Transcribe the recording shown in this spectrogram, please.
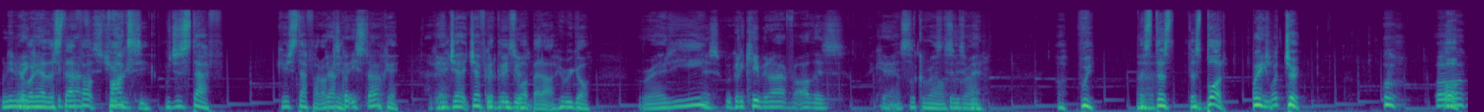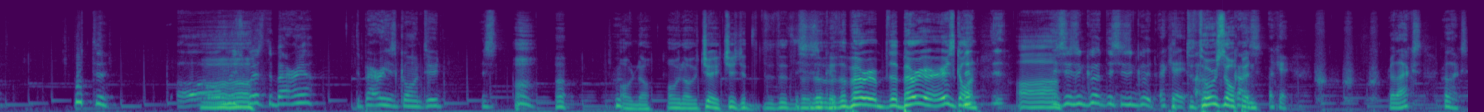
We need to Everybody make, have the keep an eye staff out? Foxy, which is staff? Get your staff out. You guys Okay. got your stuff? Okay. Okay. Hey, Jeff, Jeff Good, get the good, baseball good. bat out. Here we go. Ready? Yes, we're gonna keep an eye out for others. Okay. Yeah, let's look around. Let's do look around. Oh, wait. There's, Uh. there's, there's blood. Wait, what? Jay. Oh, Oh. uh, what the? Oh, Oh. Miss, where's the barrier? The barrier's gone, dude. It's, Oh no. Oh no. Jay, Jay, the, the, the, the, barrier, the barrier is gone. Th- th- Uh, this isn't good. This isn't good. Okay. the uh, door's open. guys, okay. Relax. Relax.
